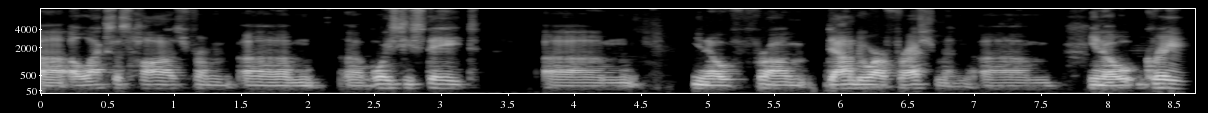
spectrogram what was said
uh, Alexis Haas from um, uh, Boise State, um, you know, from down to our freshmen. Um, you know, great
